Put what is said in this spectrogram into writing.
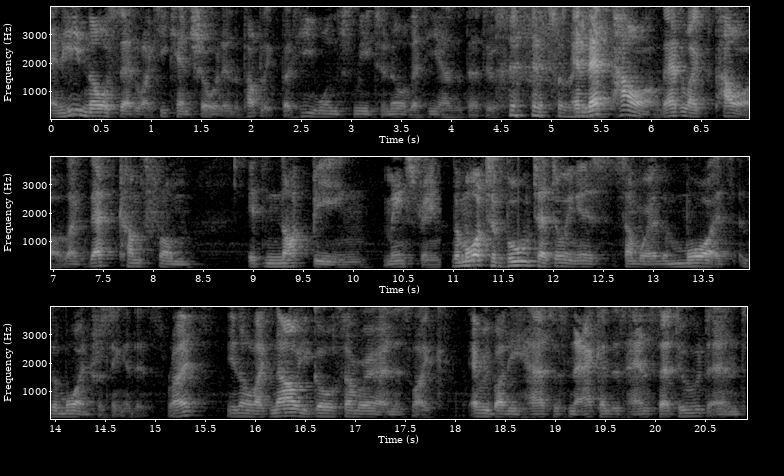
and he knows that like he can't show it in the public, but he wants me to know that he has a tattoo. and that power, that like power, like that comes from it not being mainstream. The more taboo tattooing is somewhere, the more it's the more interesting it is, right? You know, like now you go somewhere and it's like everybody has his neck and his hands tattooed, and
